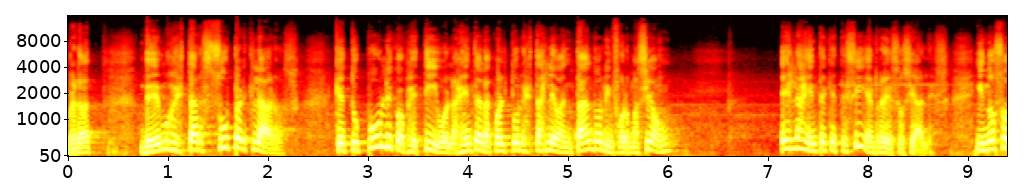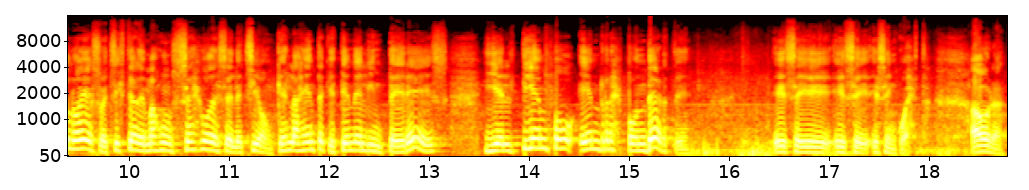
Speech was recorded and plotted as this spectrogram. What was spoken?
¿verdad? Debemos estar súper claros que tu público objetivo, la gente a la cual tú le estás levantando la información, es la gente que te sigue en redes sociales. Y no solo eso, existe además un sesgo de selección, que es la gente que tiene el interés y el tiempo en responderte ese, ese- esa encuesta. Ahora,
